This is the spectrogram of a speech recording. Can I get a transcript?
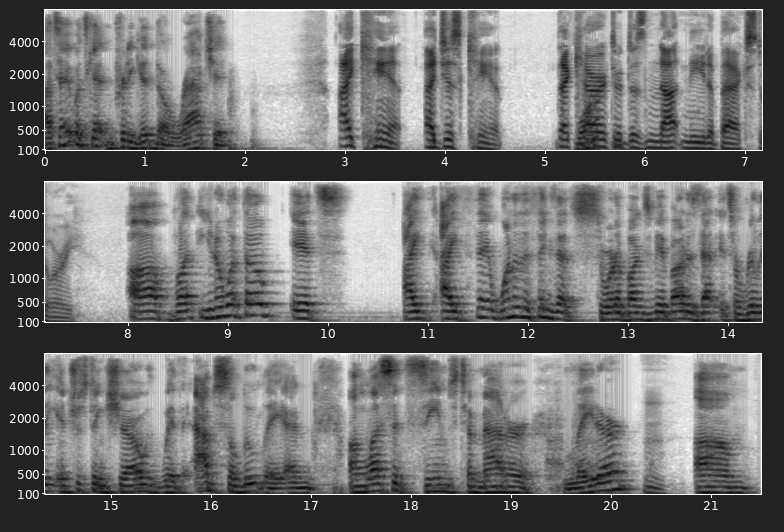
I'll tell you what's getting pretty good, though Ratched. I can't. I just can't. That character does not need a backstory. Uh, but you know what though? It's I I think one of the things that sort of bugs me about is that it's a really interesting show with absolutely and unless it seems to matter later, um,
